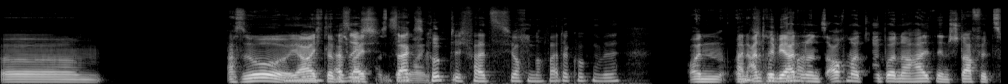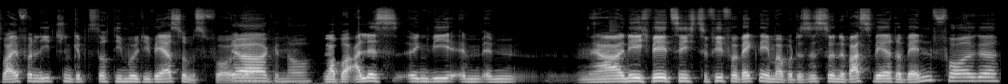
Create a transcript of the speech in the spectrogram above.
Ähm. Ach so, ja, ich glaube, also ich weiß, ich was sag's kryptisch, falls Jochen noch weiter gucken will. Und, und André, wir hatten uns auch mal drüber unterhalten, in Staffel 2 von Legion gibt es doch die Multiversumsfolge. Ja, genau. Aber alles irgendwie im, im, ja, nee, ich will jetzt nicht zu viel vorwegnehmen, aber das ist so eine Was wäre wenn Folge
